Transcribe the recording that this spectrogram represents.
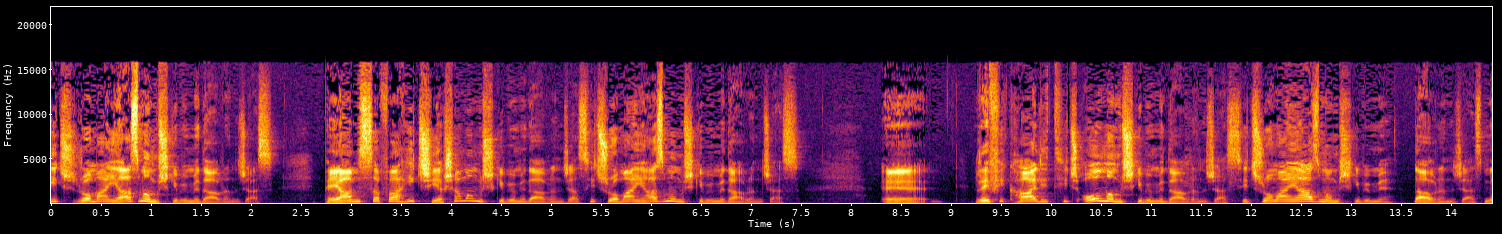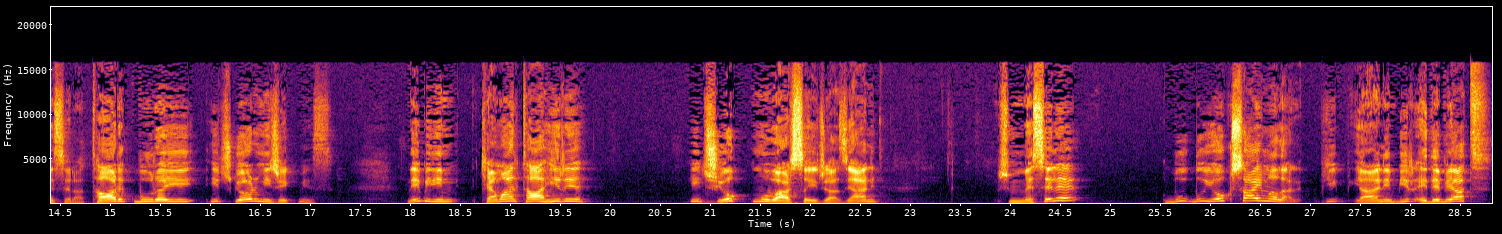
Hiç roman yazmamış gibi mi davranacağız? Peyami Safa hiç yaşamamış gibi mi davranacağız? Hiç roman yazmamış gibi mi davranacağız? Ee, Refik Halit hiç olmamış gibi mi davranacağız? Hiç roman yazmamış gibi mi davranacağız? Mesela Tarık Buğra'yı hiç görmeyecek miyiz? Ne bileyim Kemal Tahir'i hiç yok mu varsayacağız? Yani şimdi mesele bu, bu yok saymalar. Yani bir edebiyat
